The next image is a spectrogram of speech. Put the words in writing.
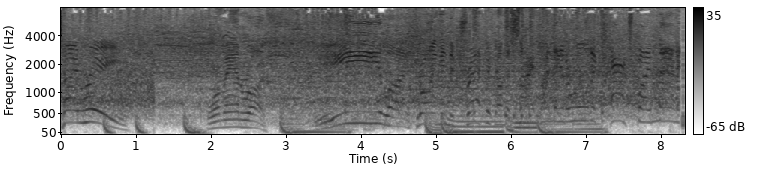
Tyree. Four-man rush. Eli throwing into traffic on the sideline. They're going to rule it a catch by Manning.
